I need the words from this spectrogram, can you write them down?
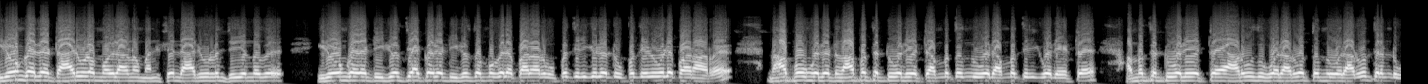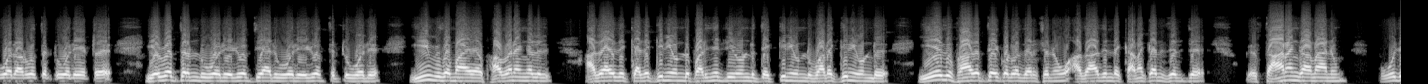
ഇരുപത് ആരൂഢം മുതലാണ് മനുഷ്യന്റെ ആരൂഢം ചെയ്യുന്നത്. ഇരുപത് കോലട്ട് ഇരുപത്തിയാറ് കോലട്ട് ഇരുപത്തൊമ്പത് കൊല്ലം പതിനാറ് മുപ്പത്തിരി കോലട്ട് മുപ്പത്തേഴ് കൊല്ലം പതിനാറ് നാൽപ്പത് കോലട്ട് നാൽപ്പത്തെട്ട് കൊല്ലം എട്ട് അമ്പത്തൊന്ന് കോല അമ്പത്തിരി കൊല്ലം എട്ട് അമ്പത്തെട്ട് കൊല്ലം എട്ട് അറുപത് കോല അറുപത്തൊന്ന് കോല അറുപത്തിരണ്ട് കോല അറുപത്തെട്ട് കൊല്ലം എട്ട് എഴുപത്തിരണ്ട് കോല എഴുപത്തിയാറ് കോല എഴുപത്തെട്ട് കോല ഈ വിധമായ ഭവനങ്ങളിൽ അതായത് കിഴക്കിനിയുണ്ട് പടിഞ്ഞിട്ടിനുണ്ട് തെക്കിനിയുണ്ട് വടക്കിനിയുണ്ട് ഏത് ഭാഗത്തേക്കുള്ള ദർശനവും അതാതിന്റെ കണക്കനുസരിച്ച് സ്ഥാനം കാണാനും പൂജ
